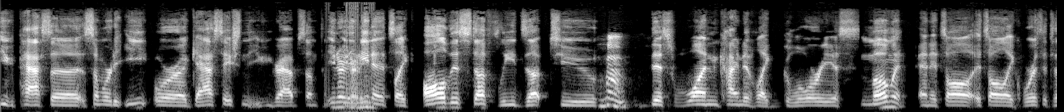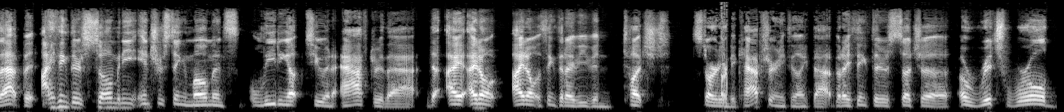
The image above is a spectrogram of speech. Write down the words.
you can pass a somewhere to eat or a gas station that you can grab something. You know what I mean? it's like all this stuff leads up to mm-hmm. this one kind of like glorious moment, and it's all it's all like worth it to that. But I think there's so many interesting moments leading up to and after that that I, I don't I don't think that I've even touched starting to capture anything like that. But I think there's such a, a rich world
